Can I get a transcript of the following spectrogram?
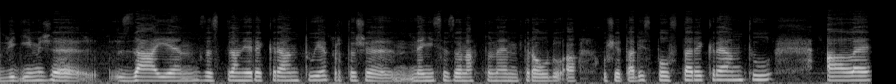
vidím, že zájem ze strany rekreantů je, protože není sezona v plném proudu a už je tady spousta rekreantů. Ale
